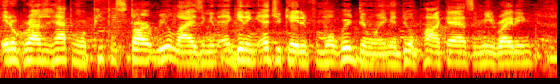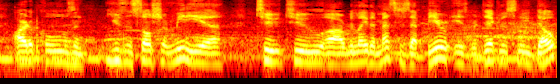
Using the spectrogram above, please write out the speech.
It'll gradually happen where people start realizing and, and getting educated from what we're doing and doing podcasts and me writing articles and using social media to to uh, relay the message that beer is ridiculously dope.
